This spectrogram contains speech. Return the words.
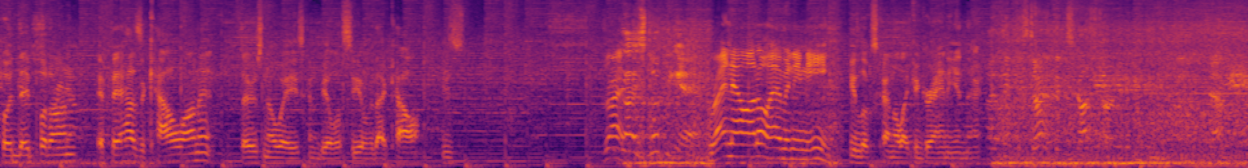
hood they put on, if it has a cowl on it, there's no way he's going to be able to see over that cowl. He's Right. What are you guys looking at? Right now, I don't have any knee. he looks kind of like a granny in there. I think he's done. I think Scott's done. Yeah?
